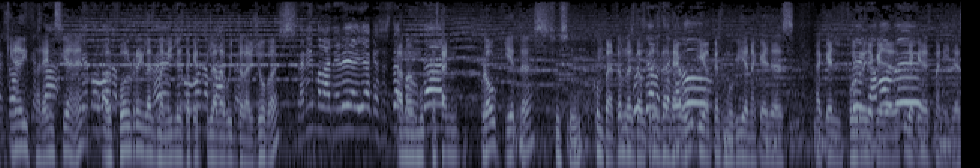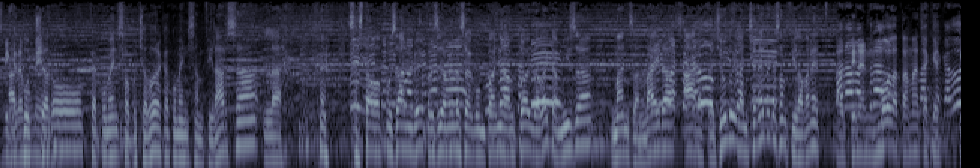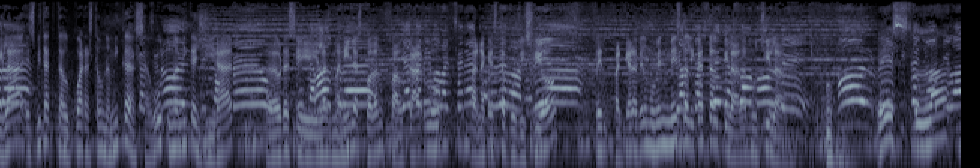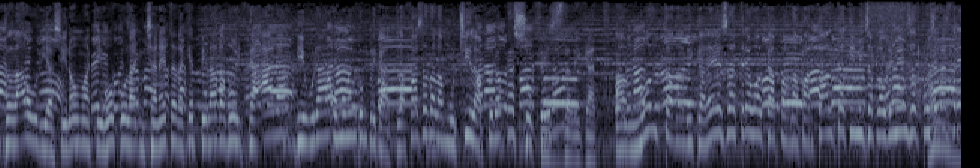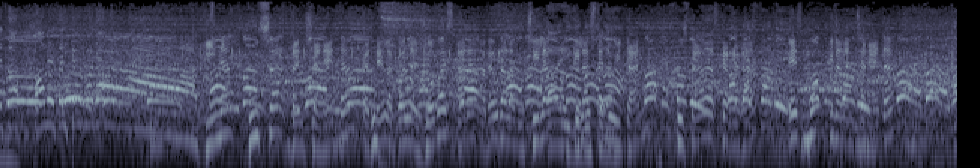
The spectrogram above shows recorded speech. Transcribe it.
Quina diferència, eh? El folre i les manilles d'aquest pilar de 8 de les joves, Tenim a la Nerea ja que s'està amb el, que col·locant. estan prou quietes, Sí, sí. comparat amb les del 3 de 10 i el que es movien aquelles, aquell folre i, aquella, i aquelles manilles. Vinga, El de moment. cotxador que comença, el cotxadora que comença a enfilar-se, la... s'estava posant bé precisament la seva companya al coll de la camisa, mans en l'aire, ara t'ajudo, i l'enxaneta que s'enfila, Benet. El tenen molt apamat aquest pilar. És veritat que el quart està una mica assegut, una mica girat, a veure si les manilles poden falcar-lo en aquesta posició, perquè ara ve el moment més delicat del pilar, la motxilla. És la Clàudia, si no m'equivoco, l'enxaneta d'aquest Pilar de 8, que ara viurà un moment complicat. La fase de la motxilla, però que És supera delicat. amb molta delicadesa, treu el cap per la part alta, tímids aplaudiments, et posaràs dreta, aleta i carregat! Quina puça d'enxaneta que té la colla joves. Ara, a veure la motxilla, Ai, el que Pilar està costarà. lluitant, costarà descarregar. És molt fina l'enxaneta.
